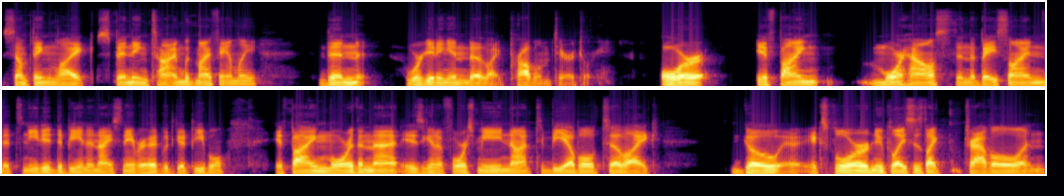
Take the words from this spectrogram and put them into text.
something like spending time with my family, then we're getting into like problem territory. Or if buying more house than the baseline that's needed to be in a nice neighborhood with good people, if buying more than that is going to force me not to be able to like go uh, explore new places like travel and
